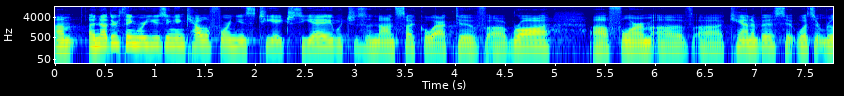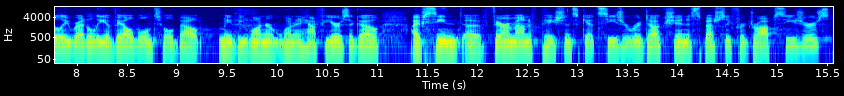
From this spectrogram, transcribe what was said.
Um, another thing we're using in California is THCA, which is a non psychoactive uh, raw uh, form of uh, cannabis. It wasn't really readily available until about maybe one or one and a half years ago. I've seen a fair amount of patients get seizure reduction, especially for drop seizures.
